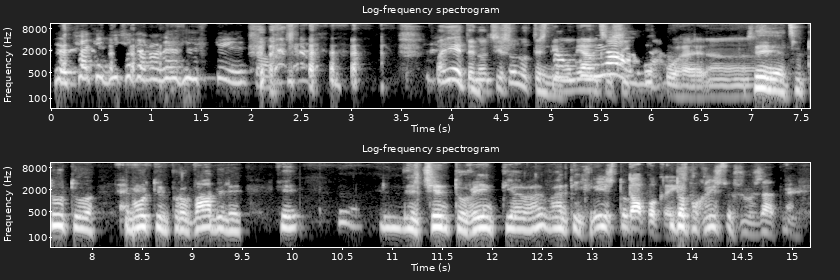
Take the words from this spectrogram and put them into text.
c'è chi dice che non è esistito? Ma niente, non ci sono testimonianze sicure. Eh. Sì, anzitutto è molto improbabile che nel 120 avanti Cristo, dopo Cristo, dopo Cristo scusate, eh.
